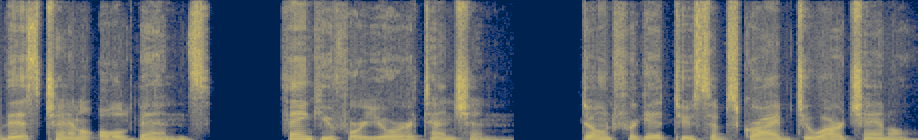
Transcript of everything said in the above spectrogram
this channel Old Ben's. Thank you for your attention. Don't forget to subscribe to our channel.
